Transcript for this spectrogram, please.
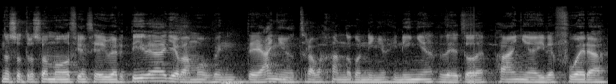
Nosotros somos Ciencia Divertida, llevamos 20 años trabajando con niños y niñas de toda España y de fuera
